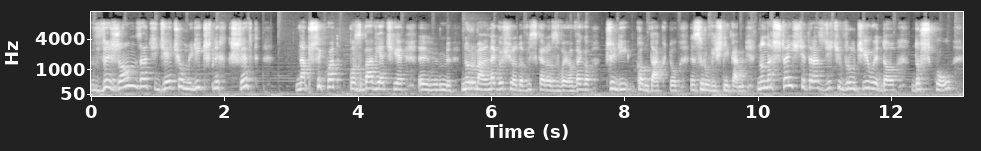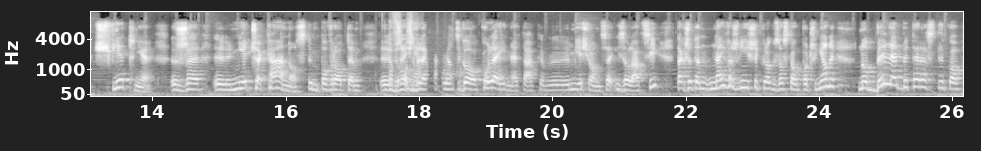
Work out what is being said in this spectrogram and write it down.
wyrządzać dzieciom licznych krzywd na przykład pozbawiać je normalnego środowiska rozwojowego, czyli kontaktu z rówieśnikami. No na szczęście teraz dzieci wróciły do, do szkół. Świetnie, że y, nie czekano z tym powrotem, y, odwlekając go o kolejne tak, y, miesiące izolacji. Także ten najważniejszy krok został poczyniony. No byleby teraz tylko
